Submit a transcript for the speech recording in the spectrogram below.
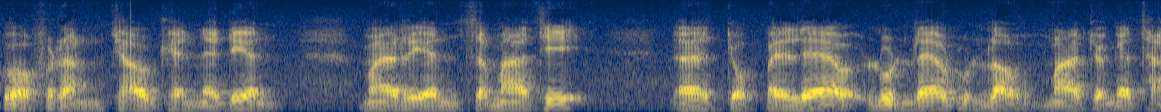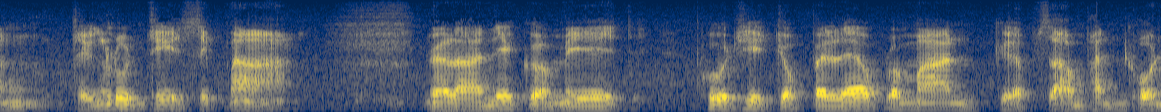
พวกฝรั่งชาวแคนาเดียน มาเรียนสมาธิจบไปแล้วรุ่นแล้วรุ่นเล่ามาจนกระทั่งถึงรุ่นที่สิบห้าเวลานี้ก็มี ผู้ที่จบไปแล้วประมาณเกือบสามพันคน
